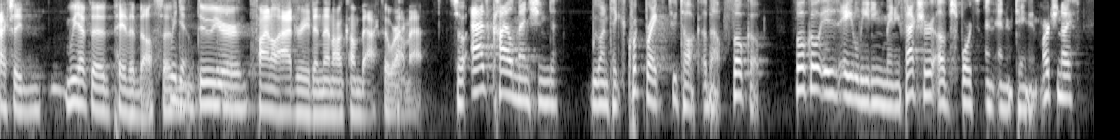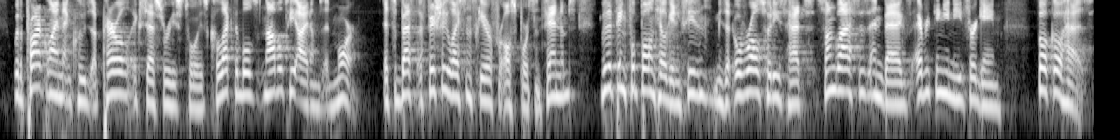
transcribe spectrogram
actually, we have to pay the bill. So We do. do your final ad read, and then I'll come back to where I'm at. So, as Kyle mentioned, we want to take a quick break to talk about FOCO. FOCO is a leading manufacturer of sports and entertainment merchandise with a product line that includes apparel, accessories, toys, collectibles, novelty items, and more. It's the best officially licensed gear for all sports and fandoms. With it being football and tailgating season, means that overalls, hoodies, hats, sunglasses, and bags, everything you need for a game, FOCO has.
